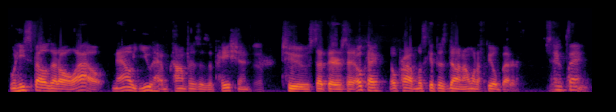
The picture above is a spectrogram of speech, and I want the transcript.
When he spells that all out, now you have confidence as a patient yep. to sit there and say, okay, no problem. Let's get this done. I want to feel better. Same yep. thing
